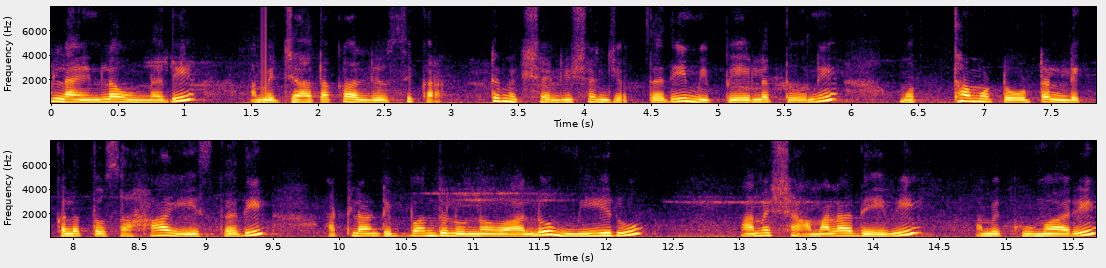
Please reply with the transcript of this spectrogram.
లైన్లో ఉన్నది. ఆమె జాతకాలు చూసి కరెక్ట్ మీకు సొల్యూషన్ చెప్తుంది. మీ పేర్లతోని మొత్తము టోటల్ లెక్కలతో సహా వేస్తుంది. అట్లాంటి ఇబ్బందులు ఉన్న వాళ్ళు మీరు ఆమె శ్యామలాదేవి ఆమె కుమారి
